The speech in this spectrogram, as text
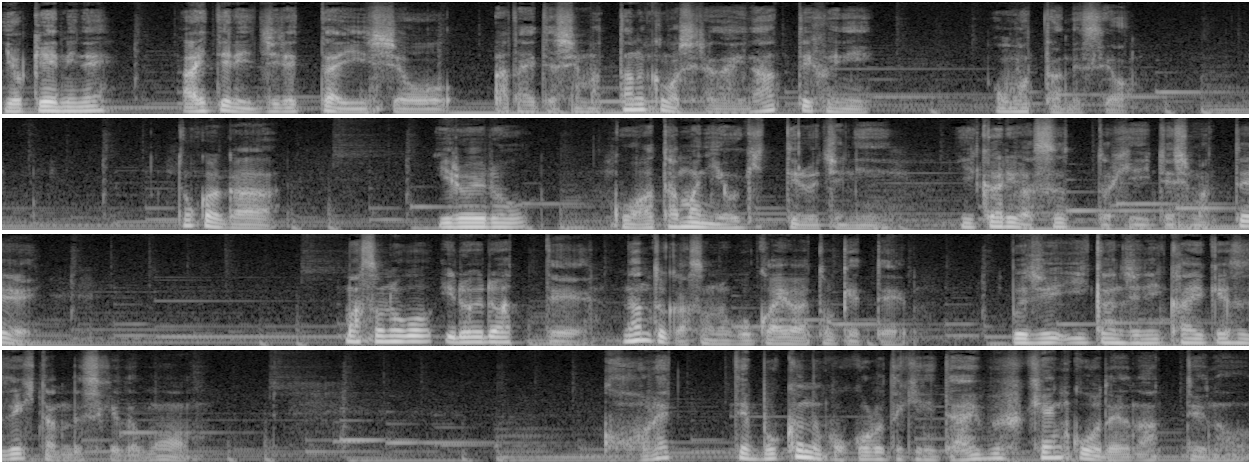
余計にね相手にじれったい印象を与えてしまったのかもしれないなっていうふうに思ったんですよ。とかがいろいろこう頭によぎってるうちに怒りはスッと引いてしまってまあその後いろいろあってなんとかその誤解は解けて無事いい感じに解決できたんですけどもこれって僕の心的にだいぶ不健康だよなっていうのを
